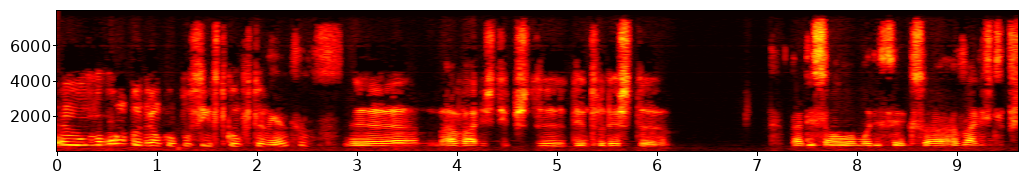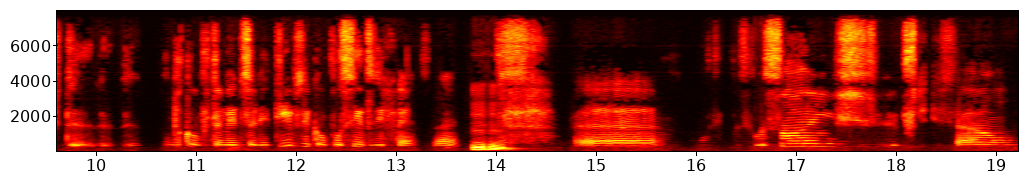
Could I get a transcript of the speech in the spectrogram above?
É um padrão compulsivo de comportamento. Uh, há vários tipos de, dentro desta na adição ao amor e sexo, há, há vários tipos de, de- de comportamentos aditivos e compulsivos diferentes, não é? Uhum. uh, múltiplas relações, prostituição,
